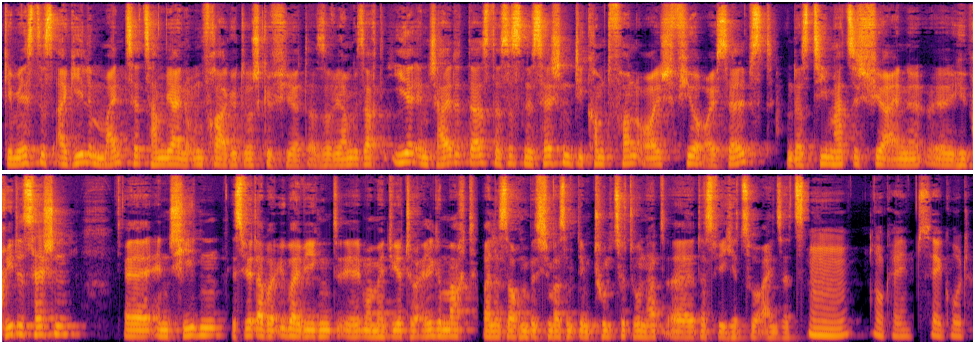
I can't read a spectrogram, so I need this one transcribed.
Gemäß des agilen Mindsets haben wir eine Umfrage durchgeführt. Also wir haben gesagt, ihr entscheidet das. Das ist eine Session, die kommt von euch für euch selbst. Und das Team hat sich für eine äh, hybride Session äh, entschieden. Es wird aber überwiegend äh, im Moment virtuell gemacht, weil es auch ein bisschen was mit dem Tool zu tun hat, äh, das wir hierzu einsetzen. Mhm. Okay, sehr gut.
